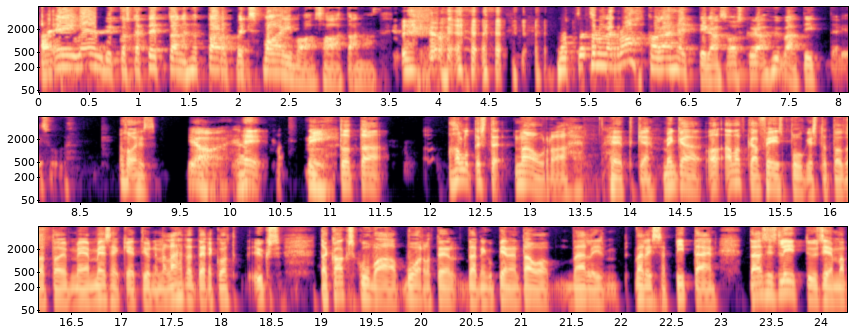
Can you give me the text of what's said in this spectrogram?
Tai ei löydy, koska te ette nähnyt tarpeeksi vaivaa, saatana. Mutta semmoinen rahka lähettiläs olisi kyllä hyvä titteli sulle. Ois. Joo. joo. Hei, Niin. tota, haluatte sitten nauraa hetken? Menkää, avatkaa Facebookista tota toi meidän meseketju, niin mä lähetän teille kohta yksi tai kaksi kuvaa vuorotel, tai niin kuin pienen tauon väli, välissä pitäen. Tämä siis liittyy siihen, mä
